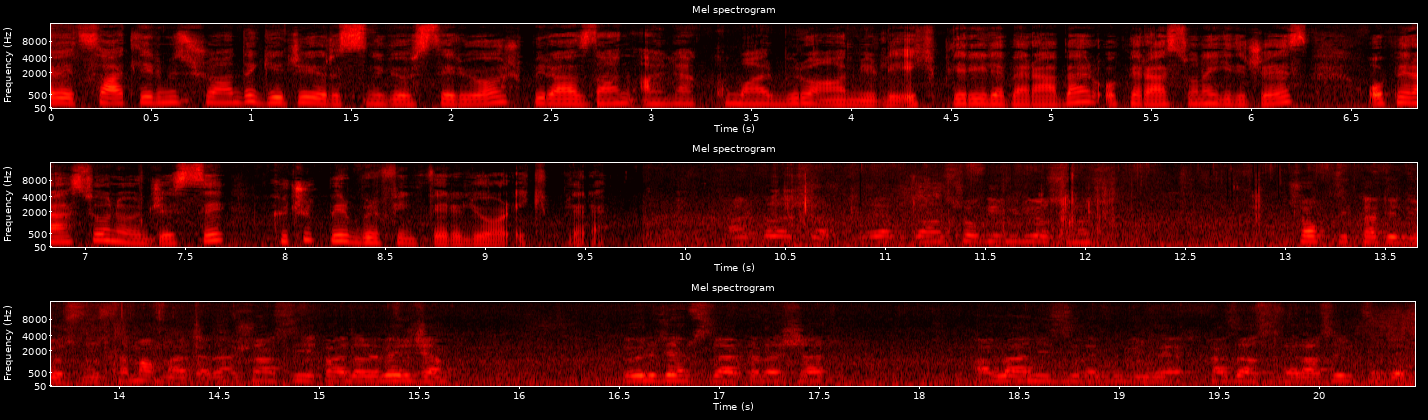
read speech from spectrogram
Evet saatlerimiz şu anda gece yarısını gösteriyor. Birazdan Ahlak Kumar Büro Amirliği ekipleriyle beraber operasyona gideceğiz. Operasyon öncesi küçük bir briefing veriliyor ekiplere. Arkadaşlar ne yapacağınızı çok iyi biliyorsunuz. Çok dikkat ediyorsunuz tamam mı arkadaşlar? Şu an size ihbarları vereceğim. Böleceğim size arkadaşlar. Allah'ın izniyle bu gibi kazası belası bitireceğiz.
